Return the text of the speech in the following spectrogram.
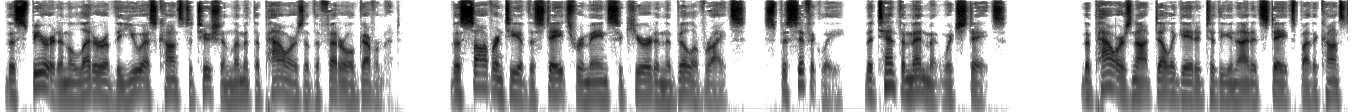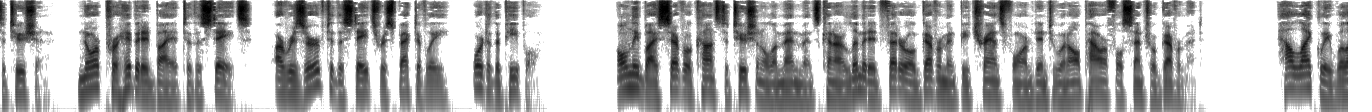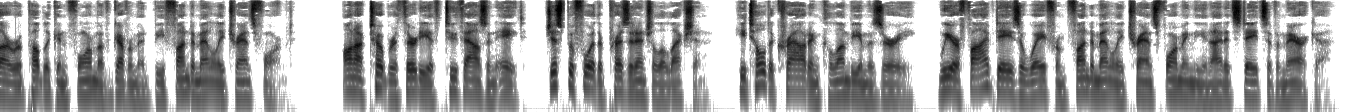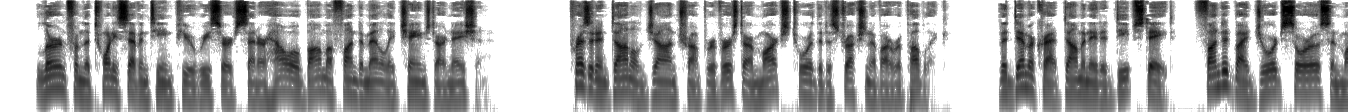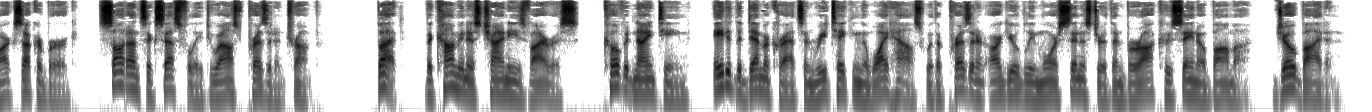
The spirit and the letter of the U.S. Constitution limit the powers of the federal government. The sovereignty of the states remains secured in the Bill of Rights, specifically, the Tenth Amendment, which states The powers not delegated to the United States by the Constitution, nor prohibited by it to the states, are reserved to the states respectively, or to the people. Only by several constitutional amendments can our limited federal government be transformed into an all powerful central government. How likely will our Republican form of government be fundamentally transformed? On October 30, 2008, just before the presidential election, he told a crowd in Columbia, Missouri, We are five days away from fundamentally transforming the United States of America. Learn from the 2017 Pew Research Center how Obama fundamentally changed our nation. President Donald John Trump reversed our march toward the destruction of our republic. The Democrat dominated deep state, funded by George Soros and Mark Zuckerberg, sought unsuccessfully to oust President Trump. But, the communist Chinese virus, COVID 19, aided the Democrats in retaking the White House with a president arguably more sinister than Barack Hussein Obama, Joe Biden.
